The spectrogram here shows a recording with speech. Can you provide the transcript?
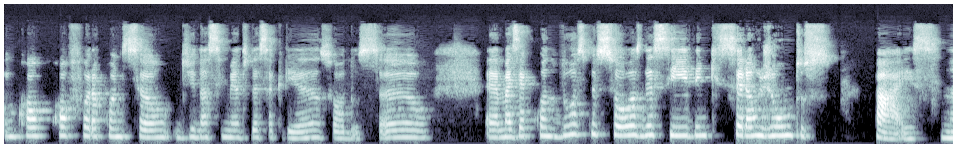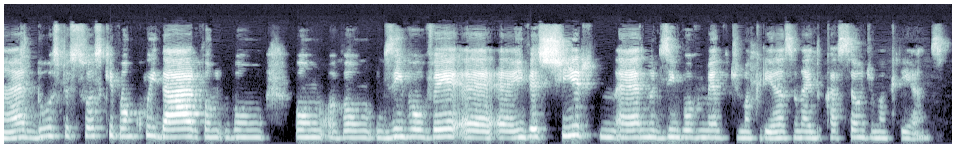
em qual, qual for a condição de nascimento dessa criança ou adoção, é, mas é quando duas pessoas decidem que serão juntos pais, né? Duas pessoas que vão cuidar, vão, vão, vão, vão desenvolver, é, é, investir né, no desenvolvimento de uma criança, na educação de uma criança.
